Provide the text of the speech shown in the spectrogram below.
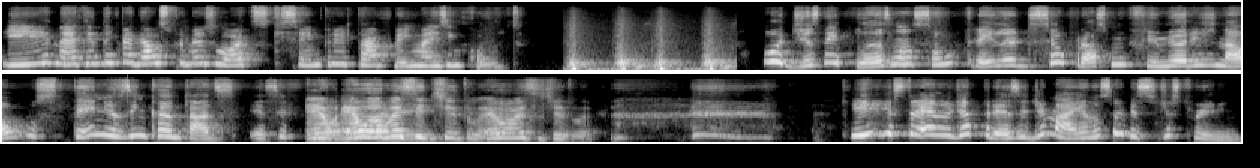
E, né, tentem pegar os primeiros lotes que sempre está bem mais em conta. O Disney Plus lançou um trailer de seu próximo filme original, Os Tênis Encantados. Esse eu, eu amo esse título, eu amo esse título e estreia no dia 13 de maio no serviço de streaming.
